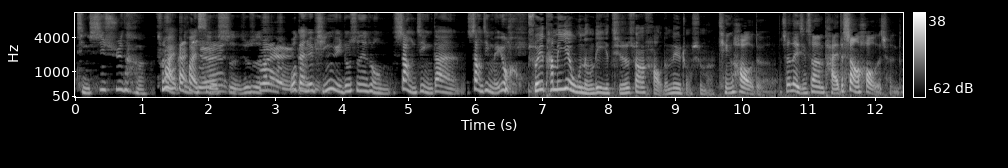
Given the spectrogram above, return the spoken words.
挺唏嘘的。快快觉也是，就是对我感觉评语都是那种上进，但上进没用。所以他们业务能力其实算好的那种，是吗？挺好的，真的已经算排得上号的程度。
